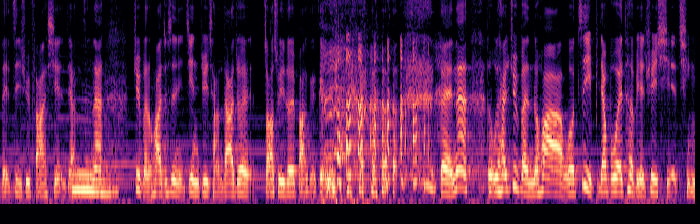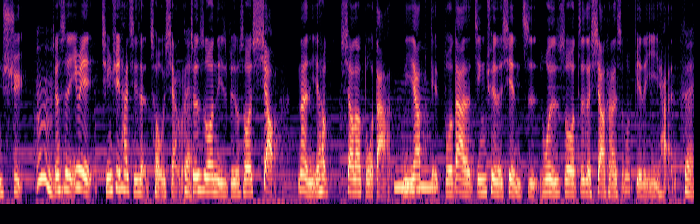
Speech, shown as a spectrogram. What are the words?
得自己去发现这样子。嗯、那剧本的话，就是你进剧场，大家就会抓出一堆 bug 给你。对，那舞台剧本的话，我自己比较不会特别去写情绪，嗯，就是因为情绪它其实很抽象的，就是说你比如说笑。那你要笑到多大？你要给多大的精确的限制，或者是说这个笑它有什么别的意涵？对，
